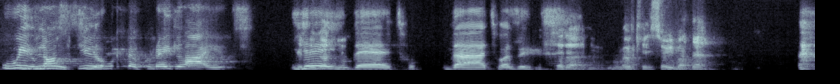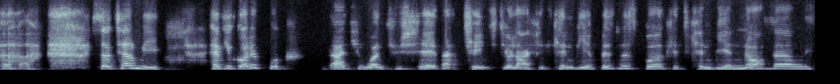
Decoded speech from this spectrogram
we've You lost moved, you you- with a great light. Have you Yay, got- that that was it. Said, uh, Okay, sorry about that. so tell me, have you got a book that you want to share that changed your life? It can be a business book, it can be a novel, it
